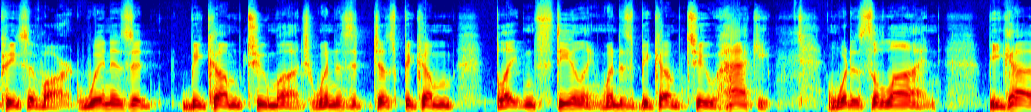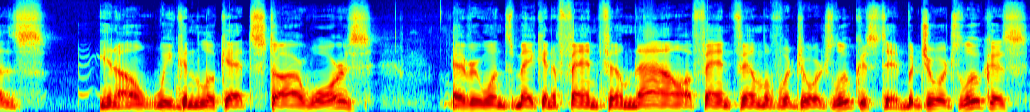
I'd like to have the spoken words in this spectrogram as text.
piece of art? When does it become too much? When does it just become blatant stealing? When does it become too hacky? And what is the line? Because you know we can look at Star Wars. Everyone's making a fan film now, a fan film of what George Lucas did, but George Lucas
